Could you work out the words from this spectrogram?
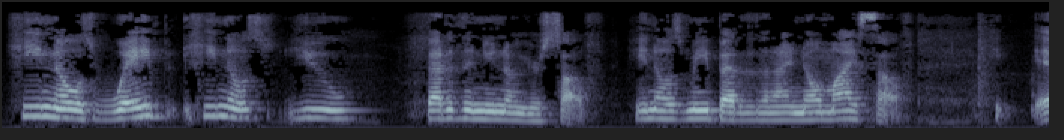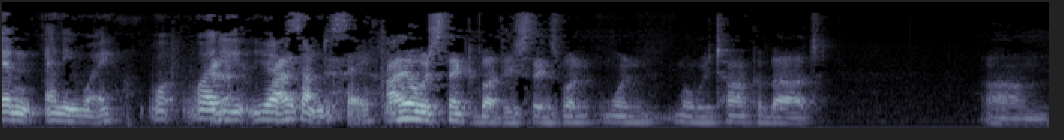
He knows way, He knows you better than you know yourself. He knows me better than I know myself. He, and anyway, what, what do you, you have I- something to say? I always think about these things when when when we talk about um,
